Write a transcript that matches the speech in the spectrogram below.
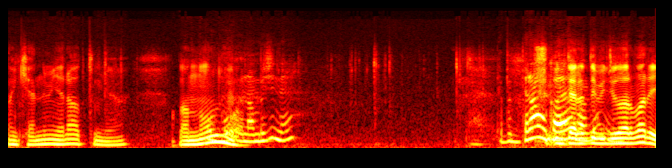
Ben kendimi yere attım ya. Lan ne Bu oluyor? amacı ne? Ya ben, ben ama Şu internette videolar var ya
